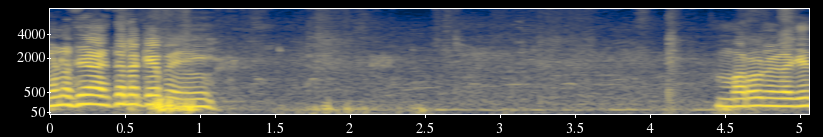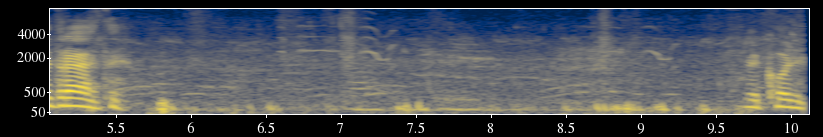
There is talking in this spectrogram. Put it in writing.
ਹੁਣ ਅਸੀਂ ਇਸ ਤੇ ਲੱਗੇ ਪਏ ਜੀ। ਮਰੋ ਨਿਗਾ ਜੀ ਇਧਰ ਇਸ ਤੇ। ਵੇਖੋ ਜੀ।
